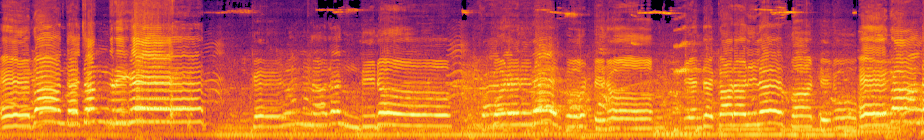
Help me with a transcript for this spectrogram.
ഏകാന്ത ചന്ദ്രിക കൂട്ടിനോ എന്റെ കരളിലെ പാട്ടിനോ. ഏകാന്ത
